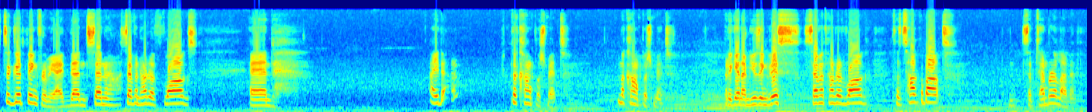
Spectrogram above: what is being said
it's a good thing for me. I've done 700 vlogs and I the accomplishment an accomplishment. But again, I'm using this 700 vlog to talk about September 11th.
